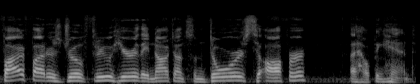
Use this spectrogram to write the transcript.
firefighters drove through here. They knocked on some doors to offer a helping hand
